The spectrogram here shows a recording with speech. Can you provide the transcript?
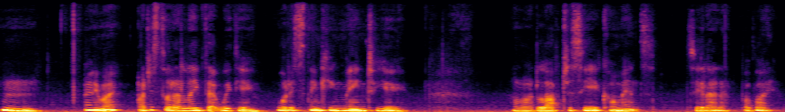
Hmm. Anyway, I just thought I'd leave that with you. What does thinking mean to you? Oh, I'd love to see your comments. See you later. Bye bye.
